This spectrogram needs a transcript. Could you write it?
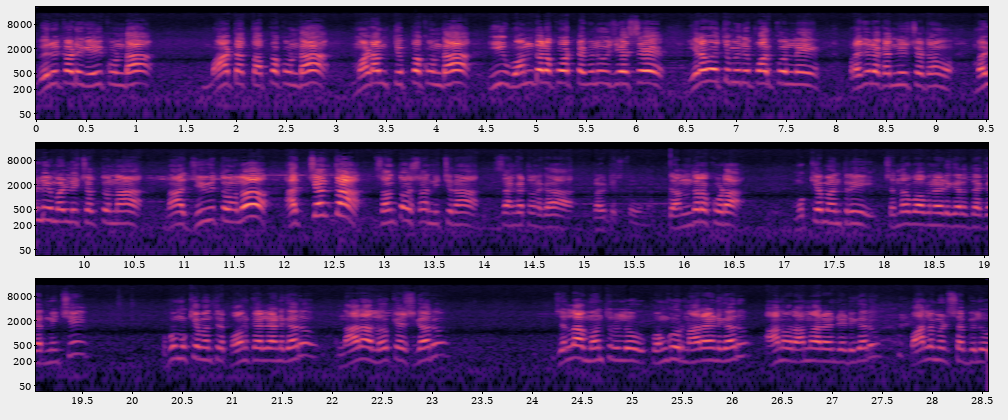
వెనుకడు వేయకుండా మాట తప్పకుండా మడం తిప్పకుండా ఈ వందల కోట్ల విలువ చేసే ఇరవై తొమ్మిది పార్కుల్ని ప్రజలకు అందించడం మళ్ళీ మళ్ళీ చెప్తున్నా. నా జీవితంలో అత్యంత సంతోషాన్ని ఇచ్చిన సంఘటనగా ప్రకటిస్తూ ఉన్నా. అందరూ కూడా ముఖ్యమంత్రి చంద్రబాబు నాయుడు గారి దగ్గర నుంచి ఉప ముఖ్యమంత్రి పవన్ కళ్యాణ్ గారు నారా లోకేష్ గారు జిల్లా మంత్రులు పొంగూరు నారాయణ గారు ఆనవ రామనారాయణ రెడ్డి గారు పార్లమెంట్ సభ్యులు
